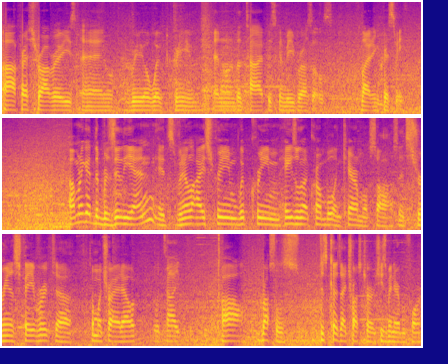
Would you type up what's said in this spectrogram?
uh, fresh strawberries and real whipped cream, and the type is gonna be Brussels, light and crispy. I'm gonna get the Brazilian. It's vanilla ice cream, whipped cream, hazelnut crumble, and caramel sauce. It's Sherrina's favorite, uh, so I'm gonna try it out. What type? Uh, Brussels, just because I trust her. She's been here before.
